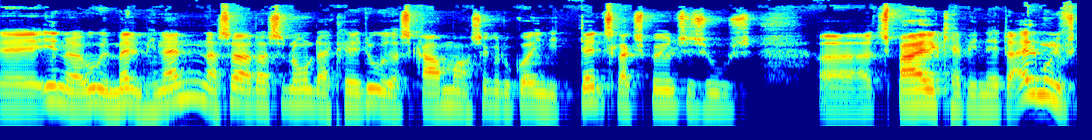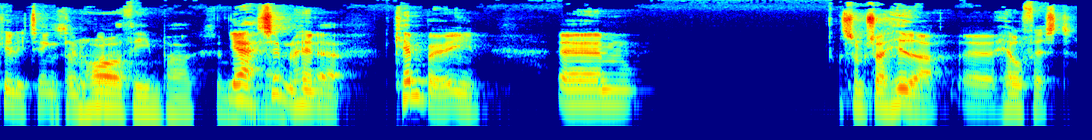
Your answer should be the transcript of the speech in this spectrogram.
øh, ind og ud mellem hinanden, og så er der så nogen, der er klædt ud og skræmmer, og så kan du gå ind i den slags spøgelseshus, og et spejlkabinet, og alle mulige forskellige ting. Sådan kan en du gå- horror theme park. Ja, simpelthen. Ja. Ja. Kæmpe en. Øhm, som så hedder øh, Hellfest.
